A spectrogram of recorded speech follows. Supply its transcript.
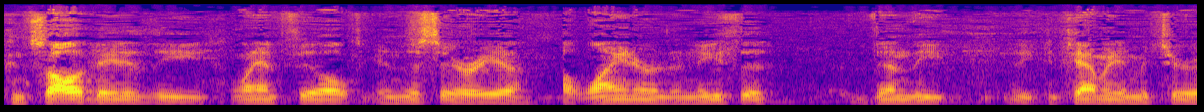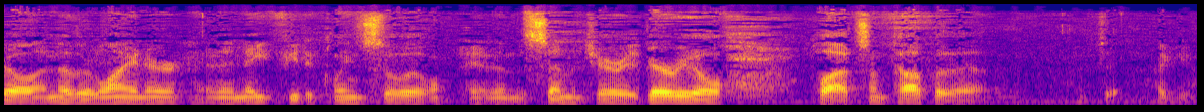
consolidated the landfill in this area, a liner underneath it, then the, the contaminated material, another liner, and then eight feet of clean soil, and then the cemetery burial plots on top of that. You.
